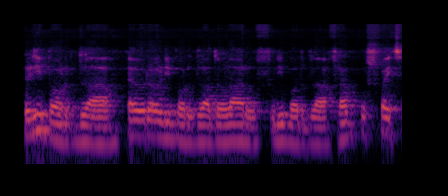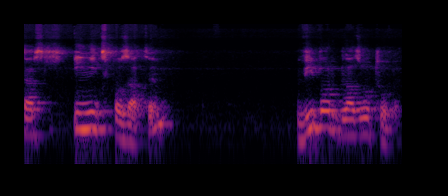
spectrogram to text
Libor dla euro, Libor dla dolarów, Libor dla franków szwajcarskich i nic poza tym, WIBOR dla złotówek.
